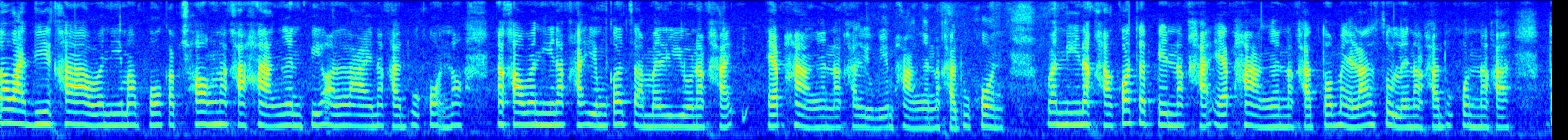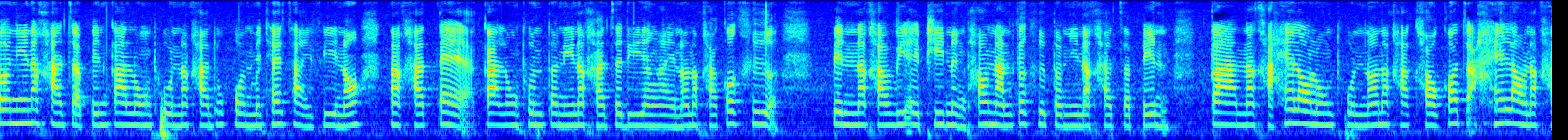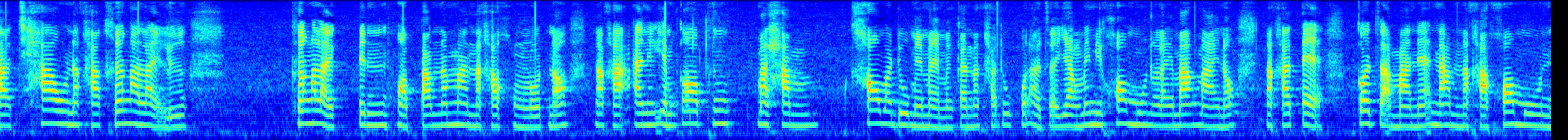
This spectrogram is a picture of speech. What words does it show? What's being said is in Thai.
สวัสดีค่ะ วันนี้มาพบกับช่องนะคะ หาเงินฟรีออนไลน์นะคะ ทุกคนเนาะนะคะ วันนี้นะคะเอ็มก็จะมารีวิวนะคะแอปหาเงินนะคะ หรือเว็บหาเงินนะคะ ทุกคน วันนี้นะคะก็จะเป็นนะคะแอปหาเงินนะคะ ตัวใหม่ล่าสุดเลยนะคะ ทุกคนนะคะ ตัวนี้นะคะจะเป็นการลงทุนนะคะ ทุกคนไม่ใช่จ่ายฟรีเนาะนะคะ แต่การลงทุนตัวนี้นะคะจะดียังไงเนาะนะคะ ก็คือเป็นนะคะ VIP 1 เท่านั้นก็คือตัวนี้นะคะจะเป็น การนะคะให้เราลงทุนเนาะนะคะเขาก็จะให้เรานะคะเช่านะคะ เครื่องอะไหล่หรือเครื่องอะไรเป็นหัวปั๊มน้ำมันนะคะของรถเนาะนะคะ อันนี้เอ็มก็เพิ่งมาทำ เข้ามาดูใหม่ๆเหมือนกันนะคะ ทุกคนอาจจะยังไม่มีข้อมูลอะไรมากมายเนาะนะคะ แต่ก็จะมาแนะนำนะคะ ข้อมูล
